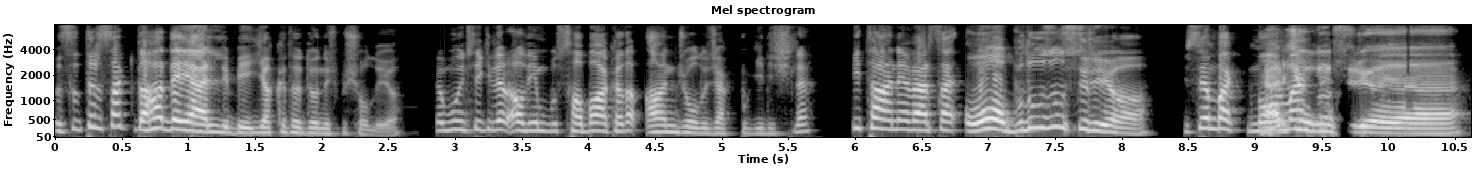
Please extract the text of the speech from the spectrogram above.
Isıtırsak daha değerli bir yakıta dönüşmüş oluyor. Ve bunun içindekileri alayım bu sabaha kadar anca olacak bu gidişle. Bir tane versen... Oo bu da uzun sürüyor. Hüseyin bak normal... Her şey uzun sürüyor ya.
